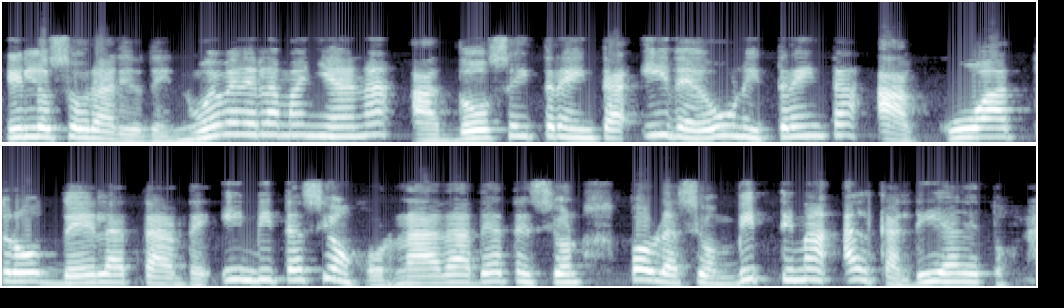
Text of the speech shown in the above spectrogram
en los horarios de 9 de la mañana a 12 y 30 y de 1 y 30 a 4 de la tarde. Invitación, jornada de atención, población víctima, Alcaldía de Tona.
